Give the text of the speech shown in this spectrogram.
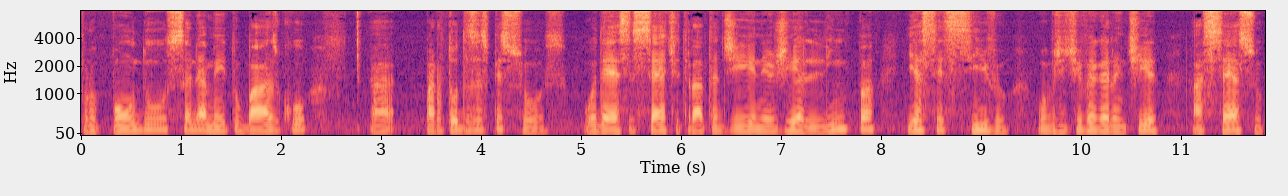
propondo saneamento básico ah, para todas as pessoas. O ODS 7 trata de energia limpa e acessível. O objetivo é garantir acesso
